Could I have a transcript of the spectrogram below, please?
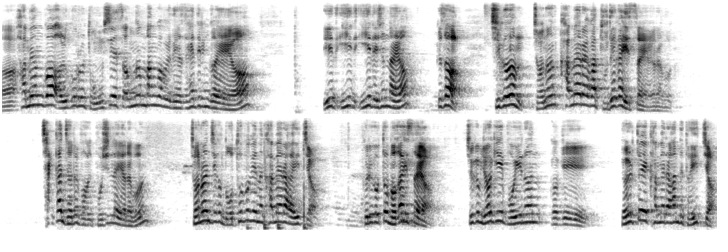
어, 화면과 얼굴을 동시에 섞는 방법에 대해서 해드린 거예요. 이해, 이해, 이해되셨나요? 그래서 지금 저는 카메라가 두 대가 있어요, 여러분. 잠깐 저를 보, 보실래요, 여러분? 저는 지금 노트북에 있는 카메라가 있죠. 그리고 또 뭐가 있어요? 지금 여기 보이는 거기 별도의 카메라 한 대 더 있죠.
